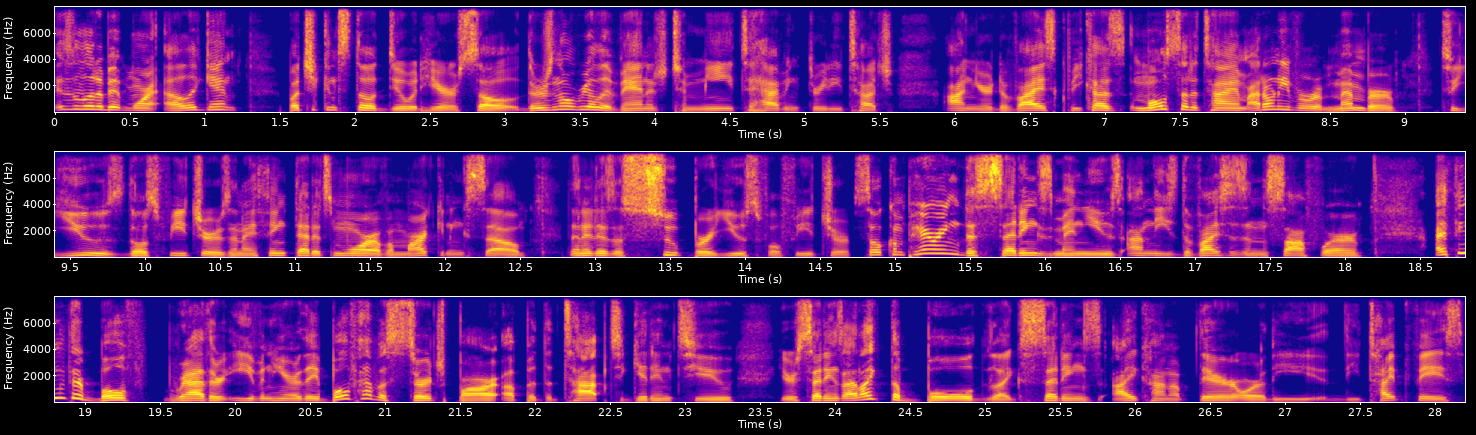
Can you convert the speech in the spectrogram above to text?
is a little bit more elegant, but you can still do it here. So there's no real advantage to me to having 3D touch on your device because most of the time I don't even remember to use those features and I think that it's more of a marketing sell than it is a super useful feature. So comparing the settings menus on these devices and the software, I think they're both rather even here. They both have a search bar up at the top to get into your settings. I like the bold like settings icon up there or the the typeface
